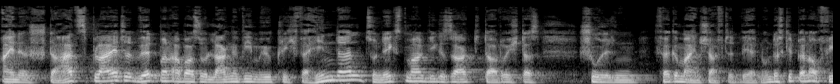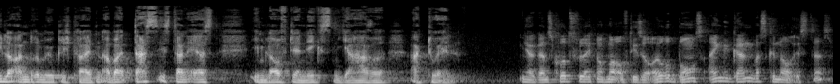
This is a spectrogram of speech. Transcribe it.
Eine Staatspleite wird man aber so lange wie möglich verhindern. Zunächst mal, wie gesagt, dadurch, dass Schulden vergemeinschaftet werden. Und es gibt dann auch viele andere Möglichkeiten, aber das ist dann erst im Laufe der nächsten Jahre aktuell. Ja, ganz kurz vielleicht nochmal auf diese Eurobonds eingegangen. Was genau ist das?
